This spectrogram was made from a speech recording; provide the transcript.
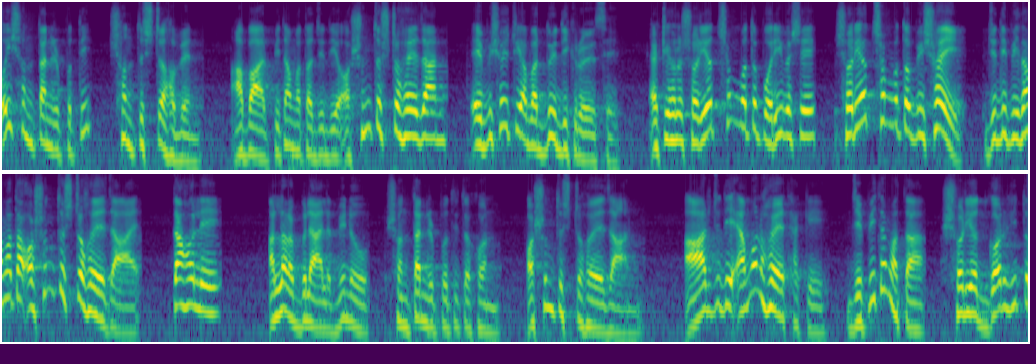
ওই সন্তানের প্রতি সন্তুষ্ট হবেন। আবার পিতামাতা যদি অসন্তুষ্ট হয়ে যান এই বিষয়টি আবার দুই দিক রয়েছে। একটি হলো শরীয়তসম্মত পরিবেশে শরীয়তসম্মত বিষয়ে যদি পিতামাতা অসন্তুষ্ট হয়ে যায়, তাহলে আল্লাহ রাবুল্লাহ আলমিনও সন্তানের প্রতি তখন অসন্তুষ্ট হয়ে যান। আর যদি এমন হয়ে থাকে যে পিতামাতা শরীয়ত গর্হিত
